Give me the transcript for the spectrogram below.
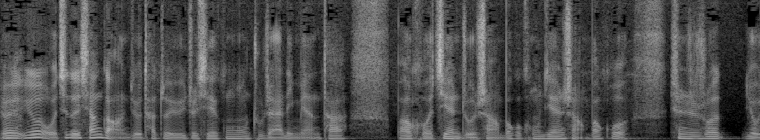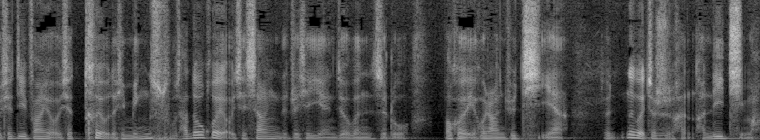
因为因为我记得香港就它对于这些公共住宅里面，它包括建筑上，包括空间上，包括甚至说有些地方有一些特有的一些民俗，它都会有一些相应的这些研究跟记录，包括也会让你去体验，就那个就是很很立体嘛，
